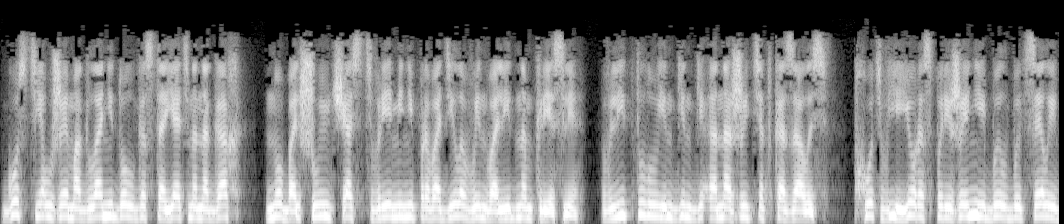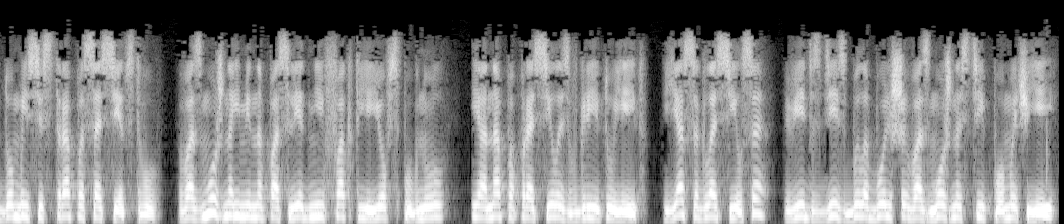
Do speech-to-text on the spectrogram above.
Гостья уже могла недолго стоять на ногах, но большую часть времени проводила в инвалидном кресле. В Литтлуингинге она жить отказалась, хоть в ее распоряжении был бы целый дом и сестра по соседству. Возможно именно последний факт ее вспугнул, и она попросилась в Грейтуэйт. Я согласился, ведь здесь было больше возможностей помочь ей.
